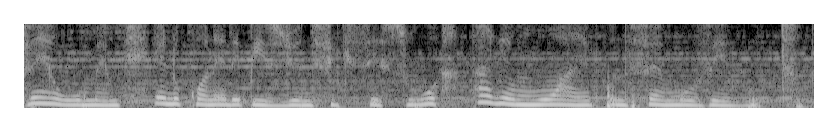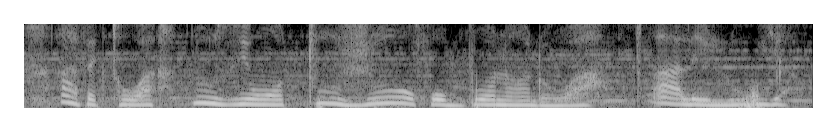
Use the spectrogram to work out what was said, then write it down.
ver ou men, e nou konen depi zyon fikse sou, pa gen mwen pou nou fe mouve wout. Avek towa, nou ziyon toujou ou bon andowa. Aleluya.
